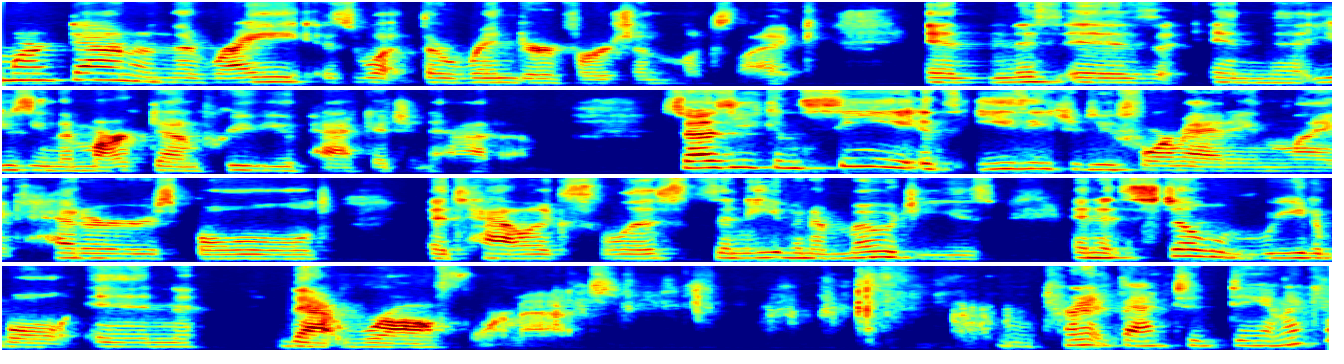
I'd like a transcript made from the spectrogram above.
Markdown, on the right is what the render version looks like. And this is in the using the Markdown preview package in Atom. So as you can see, it's easy to do formatting like headers, bold, italics, lists, and even emojis, and it's still readable in that raw format. I'll turn it back to Danica.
